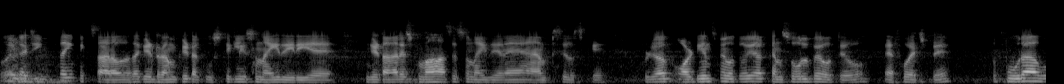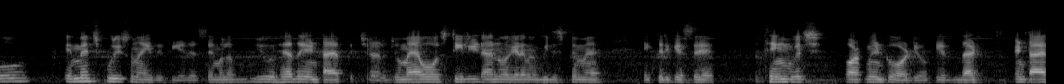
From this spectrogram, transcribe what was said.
तो एक हम्म, अजीब हम्म, सा ही मिक्स आ रहा होता था कि ड्रम किट अकूस्टिकली सुनाई दे रही है गिटारिस्ट वहाँ से सुनाई दे रहे हैं एम्प से उसके। तो जब ऑडियंस में होते हो या कंसोल पे होते हो एफओएच पे तो पूरा वो इमेज पूरी सुनाई देती है। जैसे मतलब you have the entire picture जो मैं वो स्टीली डैन वगैरह में भी जिसपे मैं एक तरीके से thing which got me into audio कि that entire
